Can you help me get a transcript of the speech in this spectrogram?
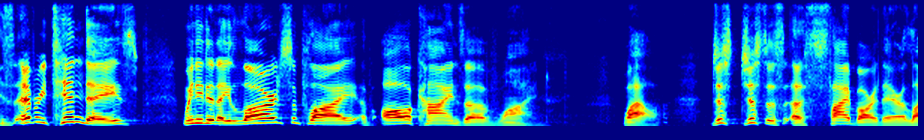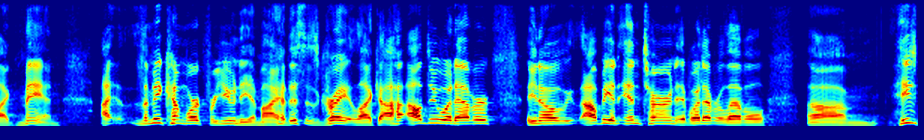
Says, every 10 days, we needed a large supply of all kinds of wine. Wow. Just, just a, a sidebar there, like, man, I, let me come work for you, Nehemiah. This is great. Like, I, will do whatever. You know, I'll be an intern at whatever level. Um, he's,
